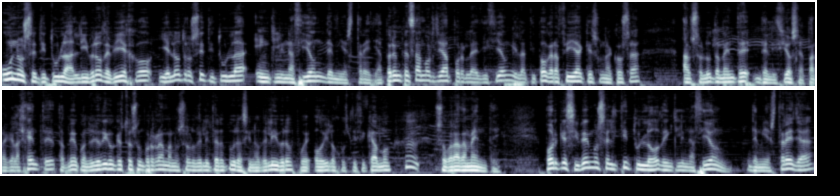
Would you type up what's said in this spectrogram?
Uno se titula Libro de Viejo y el otro se titula Inclinación de mi estrella. Pero empezamos ya por la edición y la tipografía, que es una cosa absolutamente deliciosa para que la gente también cuando yo digo que esto es un programa no solo de literatura sino de libros pues hoy lo justificamos sobradamente. Porque si vemos el título de inclinación de mi estrella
